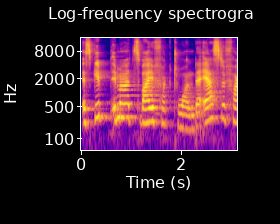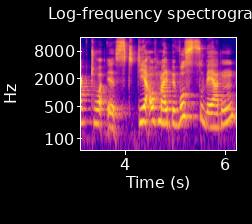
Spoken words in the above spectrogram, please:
es gibt immer zwei Faktoren. Der erste Faktor ist, dir auch mal bewusst zu werden,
